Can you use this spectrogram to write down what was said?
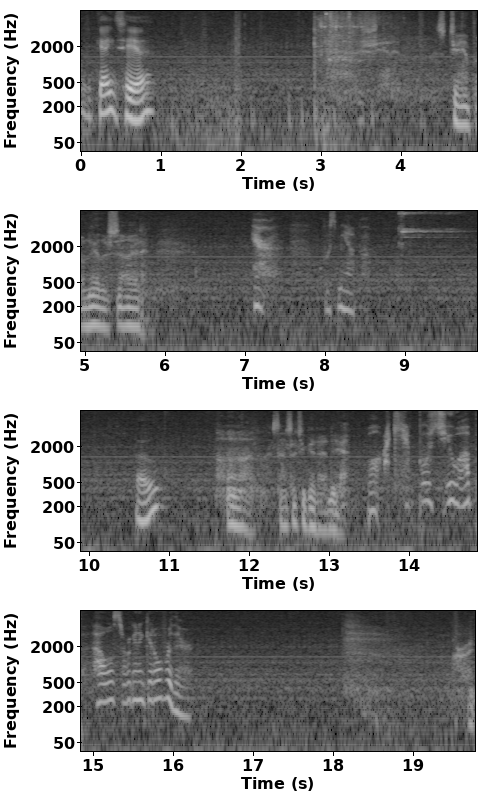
There's a gate here. Jam from the other side. Here, boost me up. Oh? Uh, that's not such a good idea. Well, I can't boost you up. How else are we gonna get over there? All right,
